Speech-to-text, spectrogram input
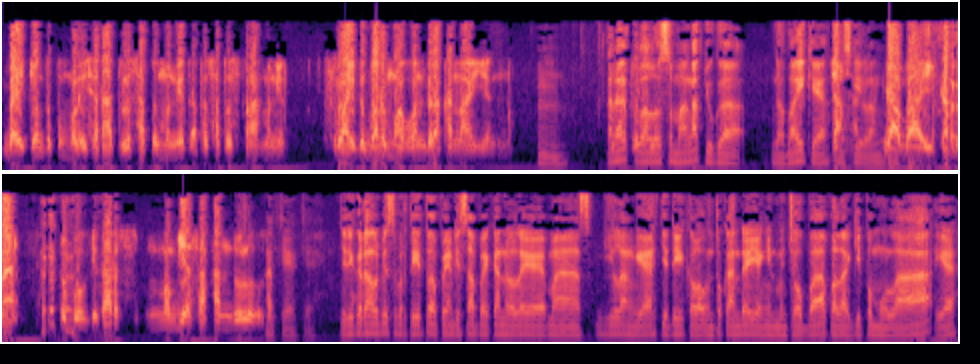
baiknya untuk pemula istirahat dulu satu menit atau satu setengah menit. Setelah itu baru melakukan gerakan lain. Hmm. Karena Betul. terlalu semangat juga nggak baik ya, Mas Gilang. Nggak baik karena tubuh kita harus membiasakan dulu. Oke okay, oke. Okay. Jadi kurang lebih seperti itu apa yang disampaikan oleh Mas Gilang ya. Jadi kalau untuk anda yang ingin mencoba, apalagi pemula ya,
